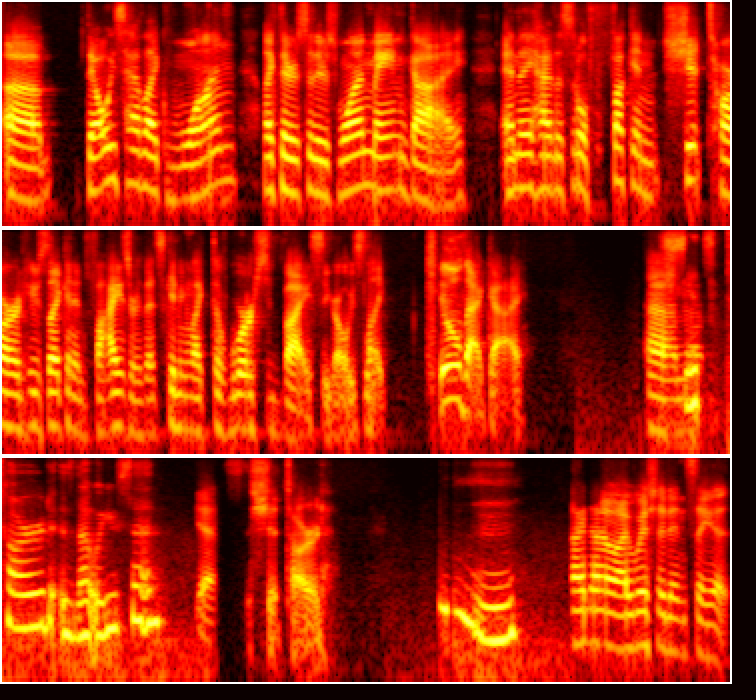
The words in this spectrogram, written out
uh, they always have like one, like there's so there's one main guy. And they have this little fucking shit tard who's like an advisor that's giving like the worst advice. So you're always like, kill that guy. Um, Shit tard, is that what you said? Yes, shit tard. Hmm. I know. I wish I didn't say it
